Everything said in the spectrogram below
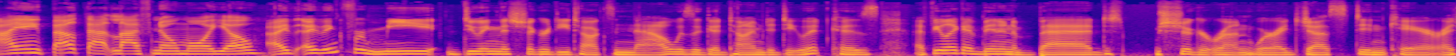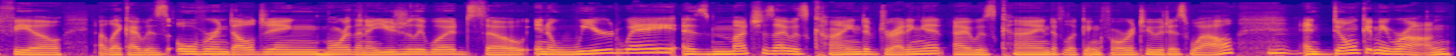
I ain't about that life no more, yo. I, I think for me, doing this sugar detox now was a good time to do it because I feel like I've been in a bad sugar run where I just didn't care. I feel like I was overindulging more than I usually would. So, in a weird way, as much as I was kind of dreading it, I was kind of looking forward to it as well. Mm. And don't get me wrong,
